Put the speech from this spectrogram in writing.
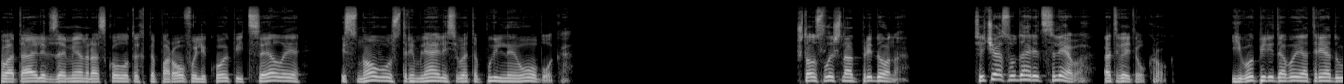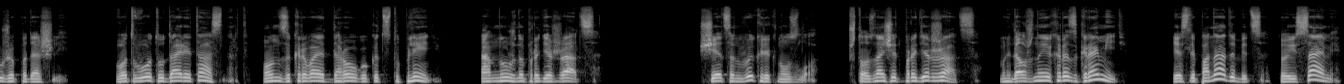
хватали взамен расколотых топоров или копий целые и снова устремлялись в это пыльное облако. «Что слышно от Придона?» «Сейчас ударит слева», — ответил Крок. Его передовые отряды уже подошли. Вот-вот ударит Аснард. Он закрывает дорогу к отступлению. Нам нужно продержаться. Щецин выкрикнул зло. Что значит продержаться? Мы должны их разгромить. Если понадобится, то и сами.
